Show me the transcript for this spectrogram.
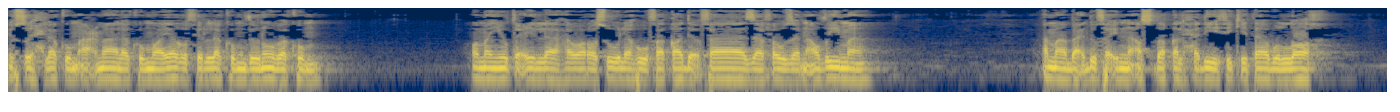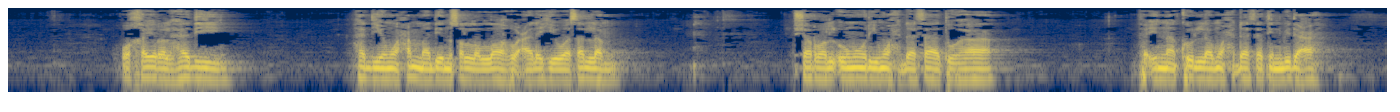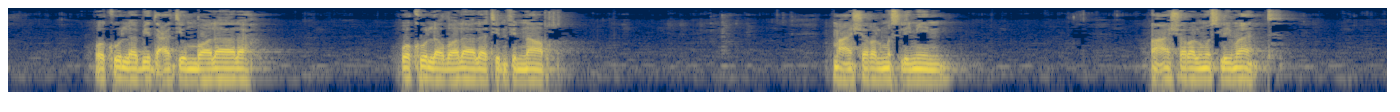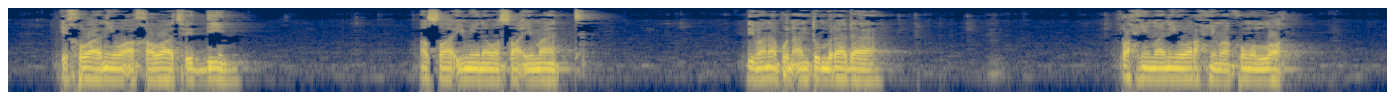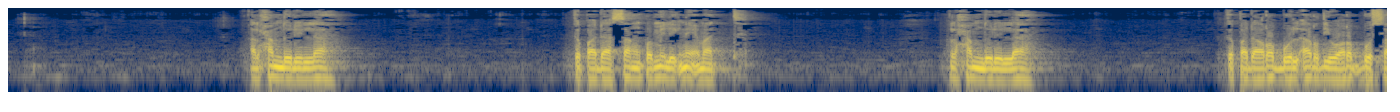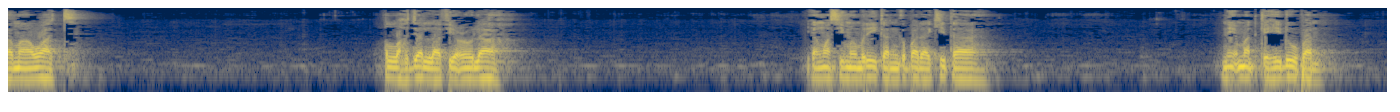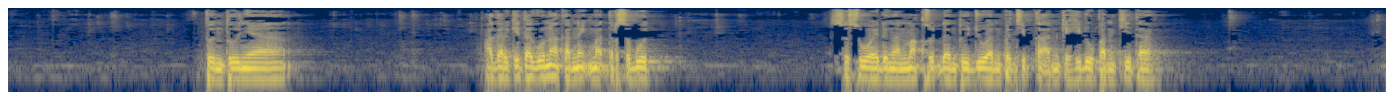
يصلح لكم أعمالكم ويغفر لكم ذنوبكم. ومن يطع الله ورسوله فقد فاز فوزا عظيما. أما بعد فإن أصدق الحديث كتاب الله وخير الهدي هدي محمد صلى الله عليه وسلم. شر الأمور محدثاتها فإن كل محدثة بدعة وكل بدعة ضلالة وكل ضلالة في النار. معاشر المسلمين معاشر المسلمات إخواني وأخوات في الدين الصائمين والصائمات dimanapun antum berada rahimani wa rahimakumullah Alhamdulillah kepada sang pemilik nikmat. Alhamdulillah kepada Rabbul Ardi wa Rabbus Samawat. Allah Jalla fi'ulah yang masih memberikan kepada kita nikmat kehidupan. Tentunya agar kita gunakan nikmat tersebut sesuai dengan maksud dan tujuan penciptaan kehidupan kita.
